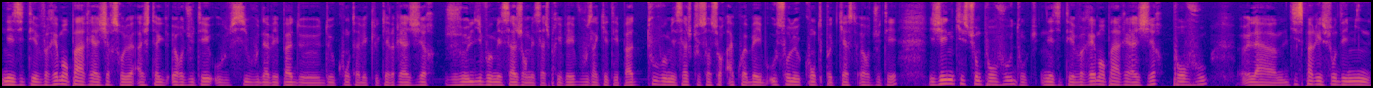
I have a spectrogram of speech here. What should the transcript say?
n'hésitez vraiment pas à réagir sur le hashtag heure du thé ou si vous n'avez pas de, compte avec lequel réagir, je lis vos messages en message privé, vous inquiétez pas, tous vos messages que ce soit sur Aquababe ou sur le compte podcast heure du thé. J'ai une question pour vous, donc n'hésitez vraiment pas à réagir. Pour vous, euh, la disparition des mines,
